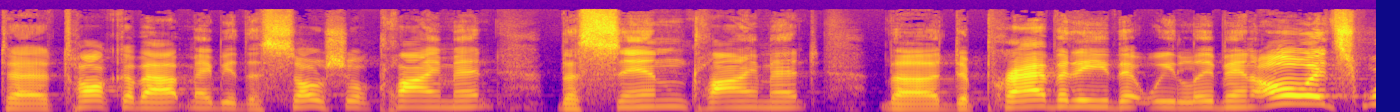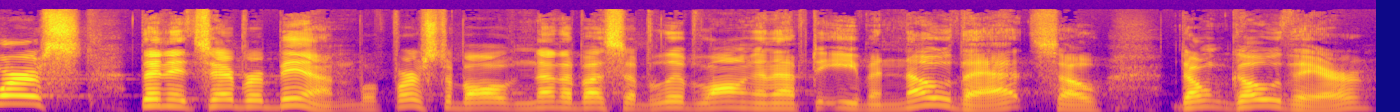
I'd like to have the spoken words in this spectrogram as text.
to talk about maybe the social climate, the sin climate, the depravity that we live in. Oh, it's worse than it's ever been. Well, first of all, none of us have lived long enough to even know that, so don't go there.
